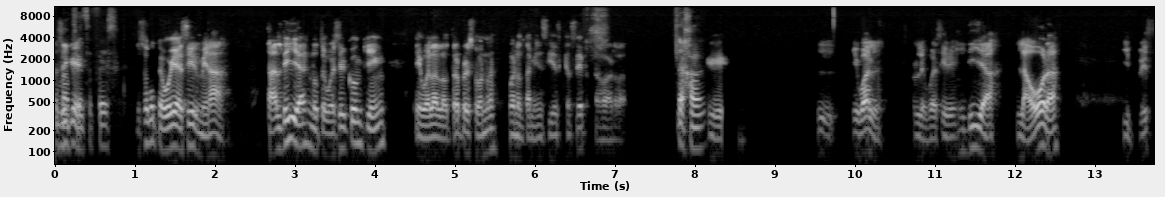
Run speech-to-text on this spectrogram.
Así que pues, pues, yo solo te voy a decir, mira, tal día, no te voy a decir con quién, igual a la otra persona, bueno, también si es que acepta, ¿verdad? ajá. L- Igual, le voy a decir el día, la hora, y pues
